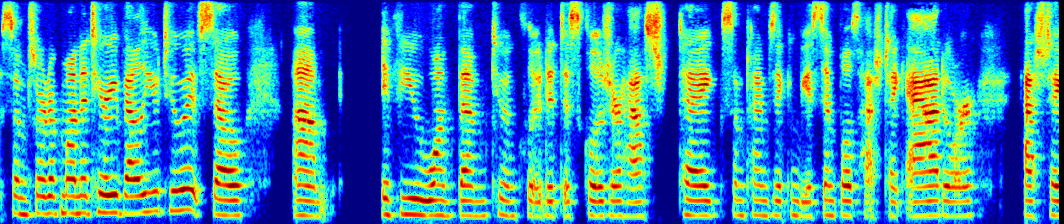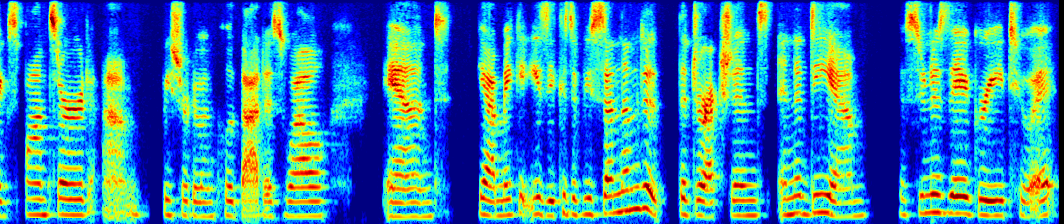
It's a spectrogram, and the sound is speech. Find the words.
some sort of monetary value to it. So, um, if you want them to include a disclosure hashtag, sometimes it can be as simple as hashtag ad or hashtag sponsored. Um, be sure to include that as well. And yeah, make it easy because if you send them to the directions in a DM, as soon as they agree to it,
